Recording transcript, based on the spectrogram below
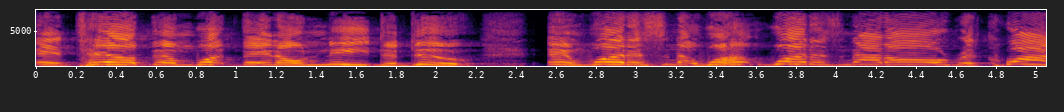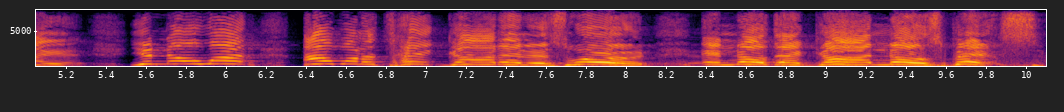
and tell them what they don't need to do and what is not what, what is not all required. You know what? I want to take God at his word and know that God knows best.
